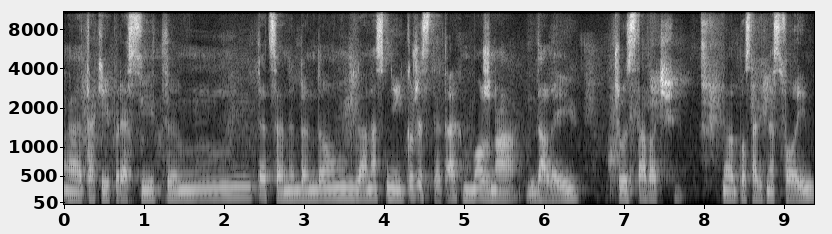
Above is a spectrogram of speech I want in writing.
e, takiej presji, tym te ceny będą dla nas mniej korzystne. Tak? Można dalej przystawać, no, postawić na swoim,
